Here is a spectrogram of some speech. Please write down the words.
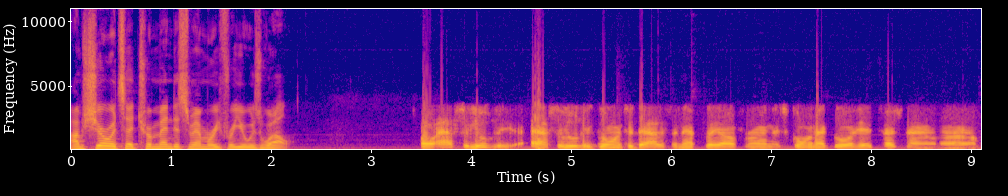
I'm sure it's a tremendous memory for you as well. Oh, absolutely. Absolutely. Going to Dallas in that playoff run and scoring that go ahead touchdown, um,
